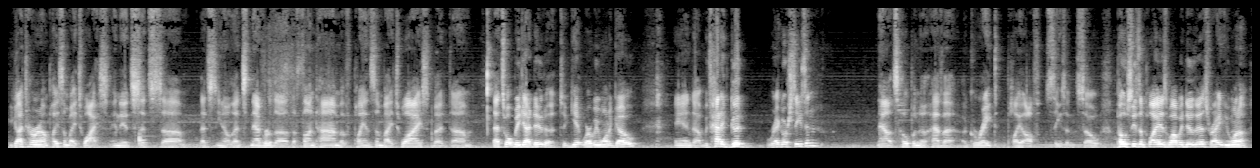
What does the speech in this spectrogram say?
you got to turn around and play somebody twice, and it's it's um, that's you know that's never the the fun time of playing somebody twice, but um, that's what we got to do to to get where we want to go. And uh, we've had a good regular season. Now it's hoping to have a, a great playoff season. So postseason play is why we do this, right? You want to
